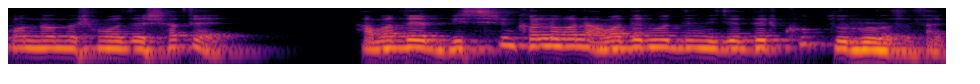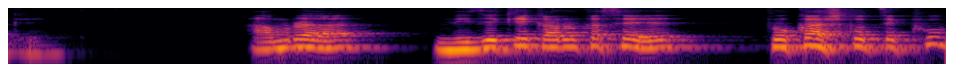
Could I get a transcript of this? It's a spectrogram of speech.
অন্য অন্য সমাজের সাথে? আমাদের বিশৃঙ্খলা মানে আমাদের মধ্যে নিজেদের খুব দুর্বলতা থাকে। আমরা নিজেকে কারোর কাছে প্রকাশ করতে খুব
